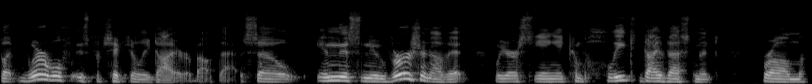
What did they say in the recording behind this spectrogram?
But Werewolf is particularly dire about that. So in this new version of it, we are seeing a complete divestment from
